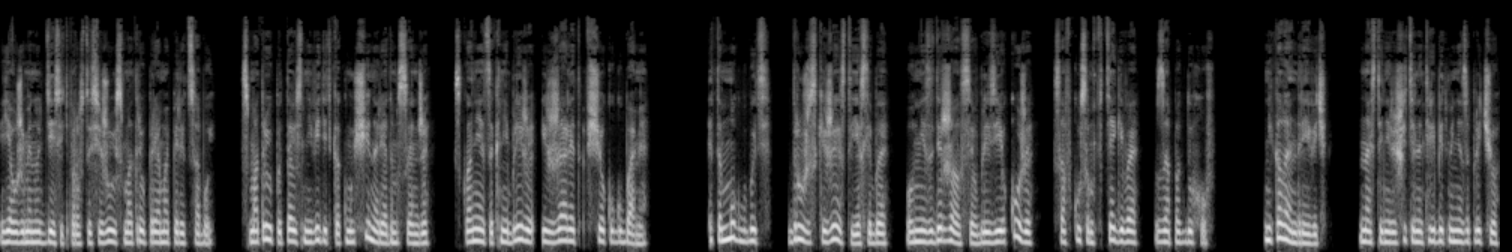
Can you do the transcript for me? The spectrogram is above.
Я уже минут десять просто сижу и смотрю прямо перед собой. Смотрю и пытаюсь не видеть, как мужчина рядом с Энджи склоняется к ней ближе и жалит в щеку губами. Это мог бы быть дружеский жест, если бы он не задержался вблизи ее кожи, со вкусом втягивая запах духов. «Николай Андреевич». Настя нерешительно теребит меня за плечо,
